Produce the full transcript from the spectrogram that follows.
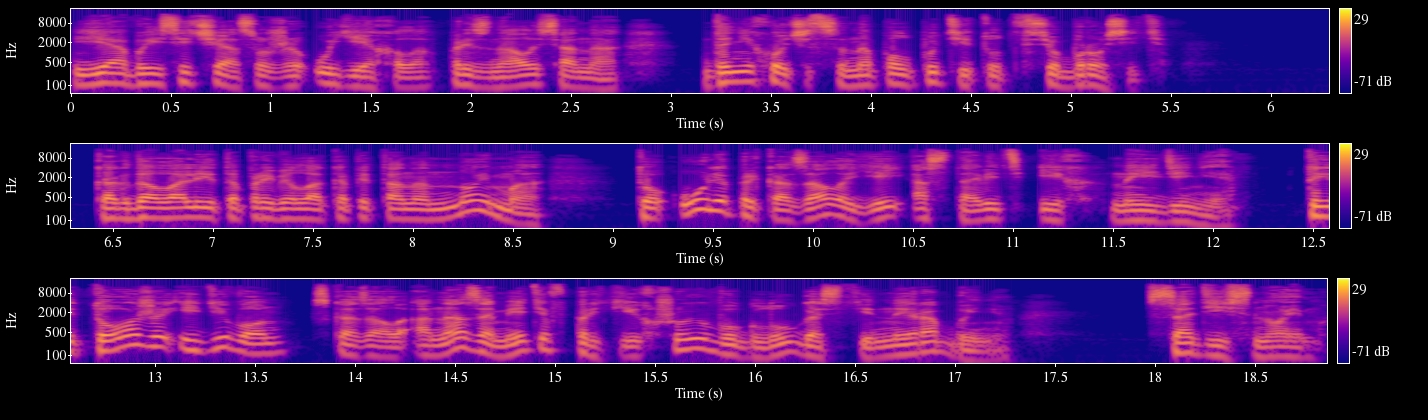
«Я бы и сейчас уже уехала», — призналась она. «Да не хочется на полпути тут все бросить». Когда Лолита привела капитана Нойма, то Уля приказала ей оставить их наедине. «Ты тоже иди вон», — сказала она, заметив притихшую в углу гостиной рабыню. «Садись, Нойм»,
